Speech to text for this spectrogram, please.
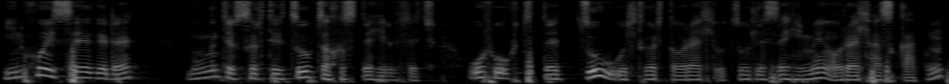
Энэхүү эсэгээр мөнгөн төвсгэртийг зөв зохистой хэрэглэж үр хөвгтдөд зөв үлгэр дуурайл үзүүлээсээ хэмээн уриалхаас гадна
